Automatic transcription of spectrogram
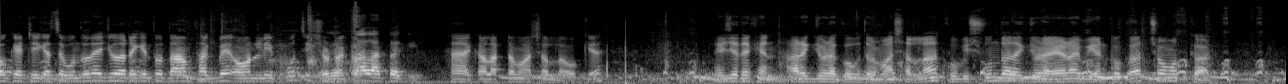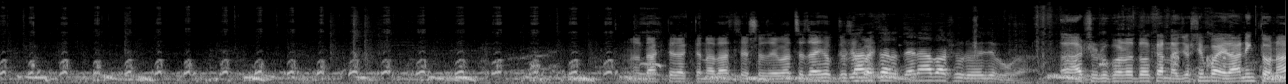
ওকে ঠিক আছে বন্ধুরা এই জোড়াটা কিন্তু দাম থাকবে অনলি পঁচিশশো টাকা। কালারটা কি? হ্যাঁ কালারটা মাশাল্লাহ ওকে। এই যে দেখেন আরেক জোড়া কবুতর মাশাল্লাহ খুবই সুন্দর এক জোড়া অ্যারাবিয়ান কোকা চমৎকার। ডাকতে ডাকতে না রাত্রে আচ্ছা যাই হোক জসিম ভাই। আবার শুরু হয়ে যাব আর শুরু করার দরকার নাই। জসিম ভাই রানিং তো না?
